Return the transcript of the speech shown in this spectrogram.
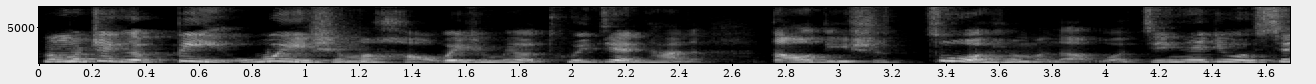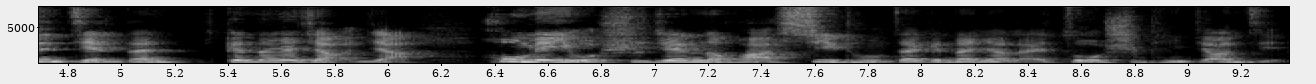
那么这个币为什么好？为什么要推荐它呢？到底是做什么的？我今天就先简单跟大家讲一讲，后面有时间的话，系统再跟大家来做视频讲解。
